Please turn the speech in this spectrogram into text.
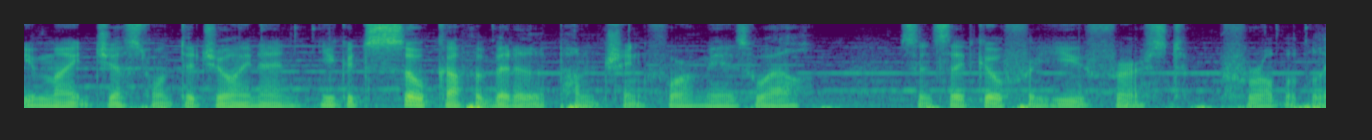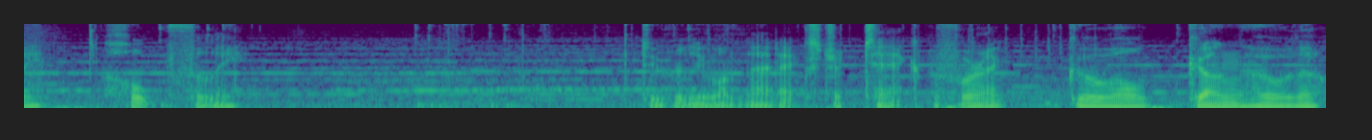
You might just want to join in. You could soak up a bit of the punching for me as well, since they'd go for you first, probably, hopefully. Do really want that extra tech before I go all gung-ho though.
